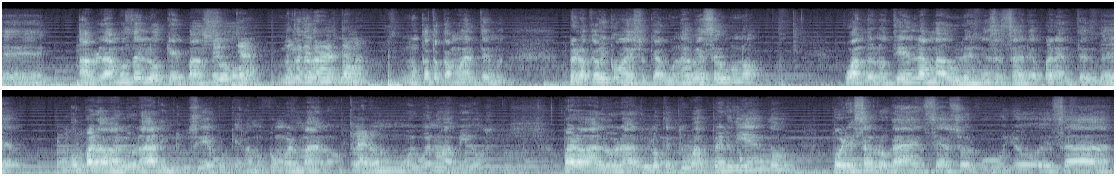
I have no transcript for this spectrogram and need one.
eh, hablamos de lo que pasó. Nunca tocaron el no, tema. Nunca tocamos el tema. Pero acá voy con eso, que algunas veces uno, cuando no tiene la madurez necesaria para entender o para valorar inclusive, porque éramos como hermanos, Claro. éramos muy buenos amigos, para valorar lo que tú vas perdiendo por esa arrogancia, ese orgullo, esa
